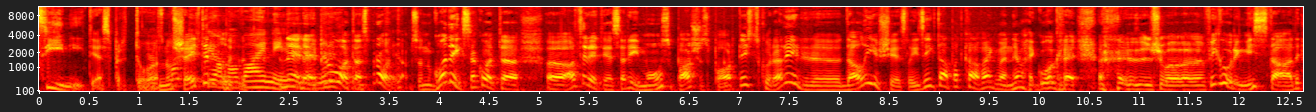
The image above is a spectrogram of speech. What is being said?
cīnīties pret to. Jā, nu, šeit ir no vainīgi. Nē, nē, protams, protams. Un, godīgi sakot, atcerieties arī mūsu pašu sportistus, kur arī ir dalījušies līdzīgi tāpat kā vajag vai nevajag ogrē šo figūriņu izstādi.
